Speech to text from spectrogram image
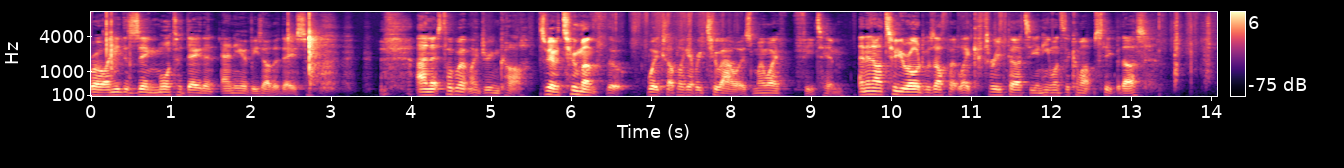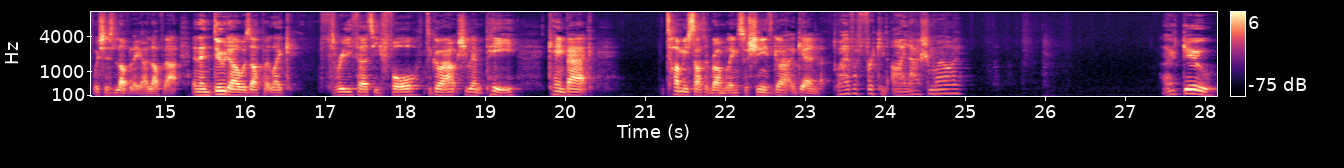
Bro, I need the zing more today than any of these other days. and let's talk about my dream car. So we have a two month that wakes up like every two hours. My wife feeds him. And then our two year old was up at like 3.30 and he wants to come up and sleep with us, which is lovely. I love that. And then Duda was up at like 3.34 to go out. She went pee, came back, tummy started rumbling, so she needs to go out again. Do I have a freaking eyelash in my eye? I do.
